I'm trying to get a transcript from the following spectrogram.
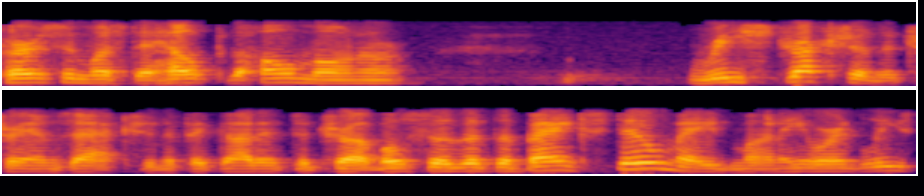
person was to help the homeowner restructure the transaction if it got into trouble so that the bank still made money or at least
